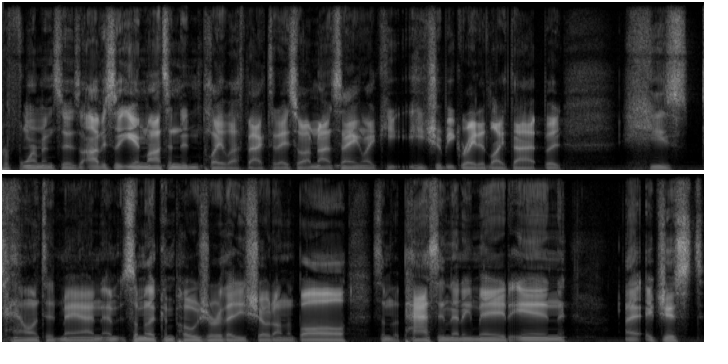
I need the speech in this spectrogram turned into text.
performances? Obviously, Ian Maatsen didn't play left back today, so I'm not saying like he, he should be graded like that, but he's talented, man. And some of the composure that he showed on the ball, some of the passing that he made in, I, it just.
